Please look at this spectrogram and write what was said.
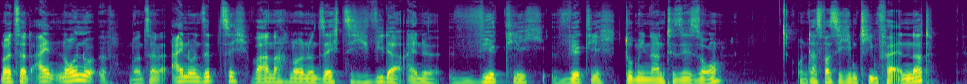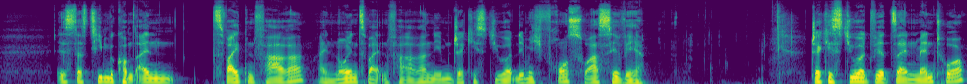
1901 1971 war nach 69 wieder eine wirklich, wirklich dominante Saison. Und das, was sich im Team verändert, ist, das Team bekommt einen zweiten Fahrer, einen neuen zweiten Fahrer neben Jackie Stewart, nämlich François Sever. Jackie Stewart wird sein Mentor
